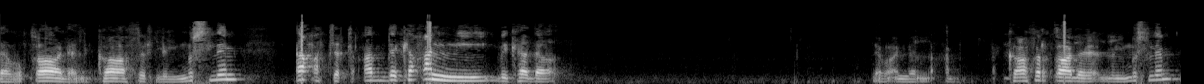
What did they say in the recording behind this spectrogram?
لو قال الكافر للمسلم أعتق عبدك عني بكذا. لو أن الكافر قال للمسلم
